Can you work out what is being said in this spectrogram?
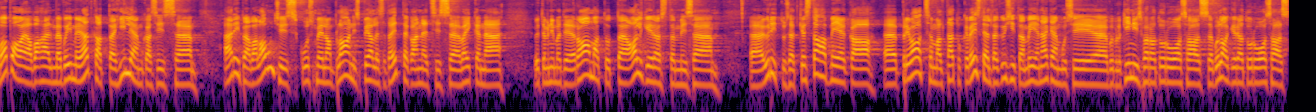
vaba aja vahel me võime jätkata hiljem ka siis Äripäeva lounge'is, kus meil on plaanis peale seda ettekannet siis väikene ütleme niimoodi raamatute allkirjastamise üritused, kes tahab meiega äh, privaatsemalt natuke vestelda, küsida meie nägemusi äh, võib-olla kinnisvaraturu osas, võlakirjaturu osas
